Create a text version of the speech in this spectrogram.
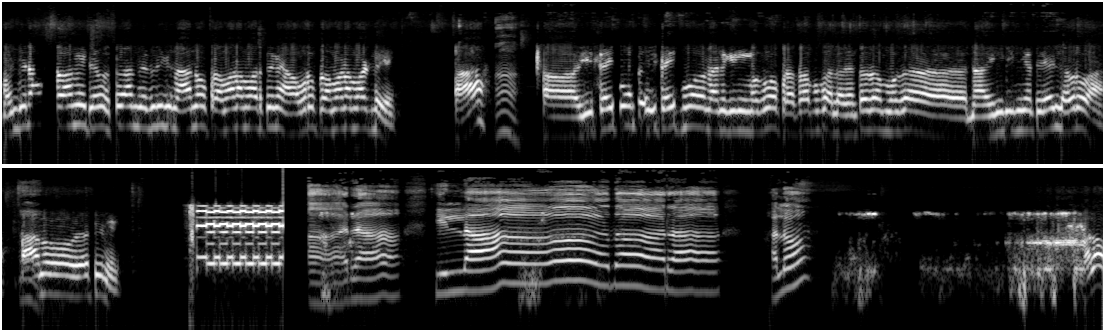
ಮಂಜುನಾಥ ಸ್ವಾಮಿ ದೇವಸ್ಥಾನದ ಎದುರಿಗೆ ನಾನು ಪ್ರಮಾಣ ಮಾಡ್ತೀನಿ ಅವರು ಪ್ರಮಾಣ ಮಾಡ್ಲಿ. ಆ? ಈ ಟೈಪ್ ಅಂತ ಈ ಟೈಪ್ ನನಗೆ ಹಿಂಗ್ ಮಗು ಪ್ರತಾಪಕ್ಕೂ ಅಲ್ಲ ಎಂತದ ಮಗ ನಾ ಹಿಂಗ್ ಹಿಂಗ್ ಅಂತ ಹೇಳಿ ಅವರು ನಾನು ಹೇಳ್ತೀನಿ. ಇಲ್ಲ ಹಲೋ? ಹಲೋ?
